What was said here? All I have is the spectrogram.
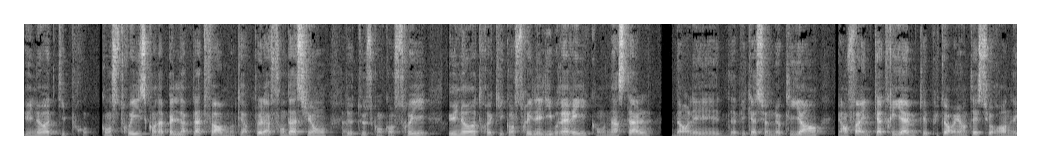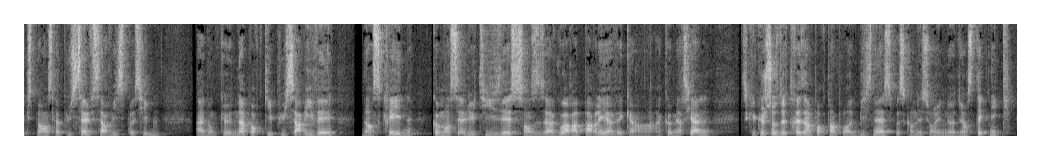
une autre qui construit ce qu'on appelle la plateforme, donc un peu la fondation de tout ce qu'on construit, une autre qui construit les librairies qu'on installe dans les applications de nos clients, et enfin une quatrième qui est plutôt orientée sur rendre l'expérience la plus self-service possible, ah, donc que n'importe qui puisse arriver dans Screen, commencer à l'utiliser sans avoir à parler avec un commercial. C'est quelque chose de très important pour notre business parce qu'on est sur une audience technique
